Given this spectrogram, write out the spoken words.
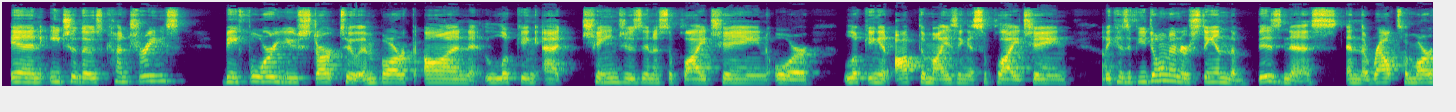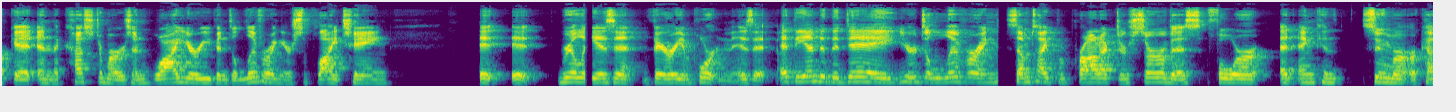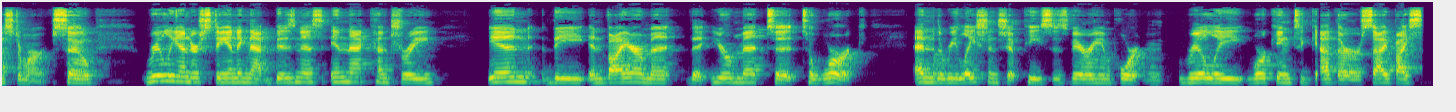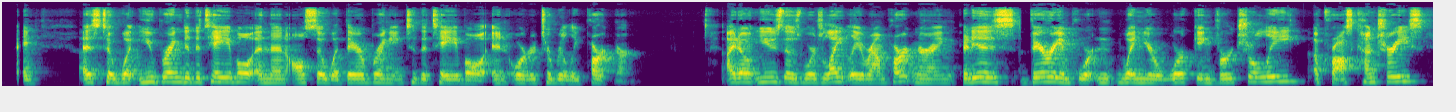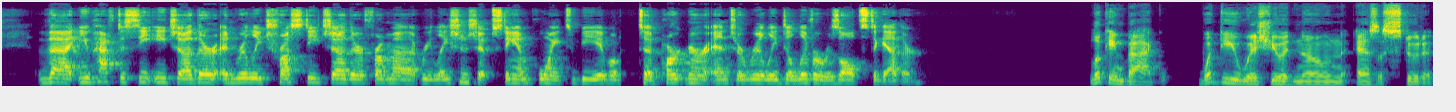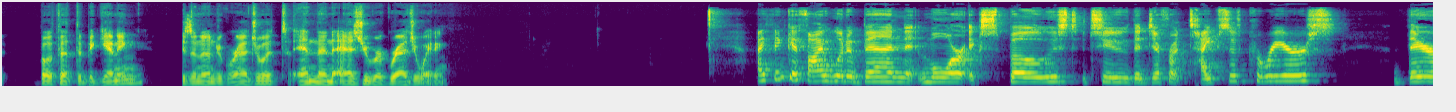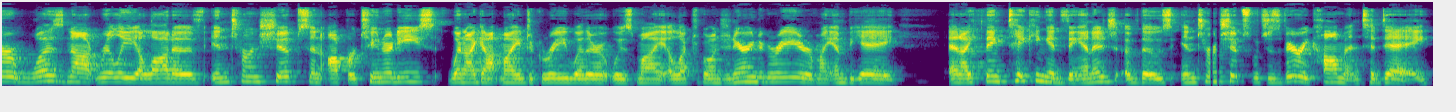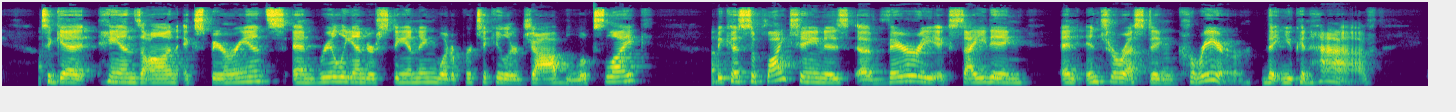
in each of those countries before you start to embark on looking at changes in a supply chain or looking at optimizing a supply chain. Because if you don't understand the business and the route to market and the customers and why you're even delivering your supply chain, it, it really isn't very important, is it? At the end of the day, you're delivering some type of product or service for an end consumer or customer. So, really understanding that business in that country, in the environment that you're meant to, to work. And the relationship piece is very important, really working together side by side as to what you bring to the table and then also what they're bringing to the table in order to really partner. I don't use those words lightly around partnering. It is very important when you're working virtually across countries that you have to see each other and really trust each other from a relationship standpoint to be able to partner and to really deliver results together. Looking back, what do you wish you had known as a student, both at the beginning as an undergraduate and then as you were graduating? I think if I would have been more exposed to the different types of careers, there was not really a lot of internships and opportunities when I got my degree, whether it was my electrical engineering degree or my MBA. And I think taking advantage of those internships, which is very common today, to get hands on experience and really understanding what a particular job looks like because supply chain is a very exciting and interesting career that you can have.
